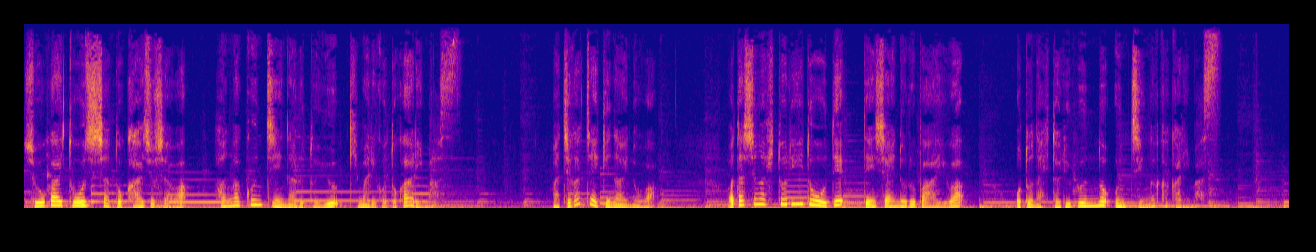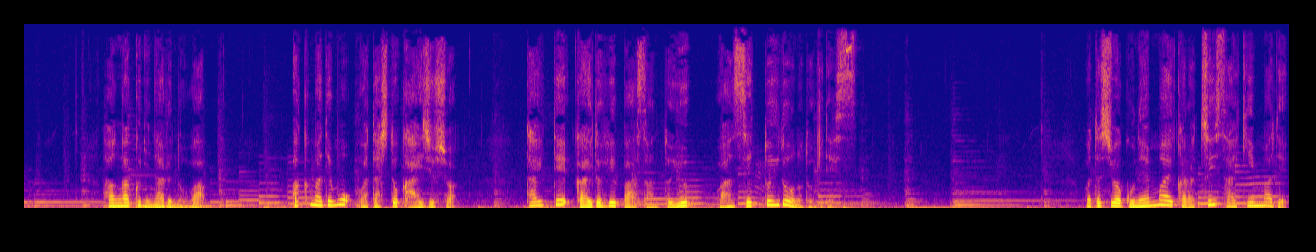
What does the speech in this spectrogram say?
障害当事者と介助者は半額運賃になるという決まり事があります。間違っちゃいけないのは私が一人移動で電車に乗る場合は大人一人分の運賃がかかります。半額になるのはあくまでも私と介助者大抵ガイドヘルパーさんというワンセット移動の時です。私は5年前からつい最近まで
